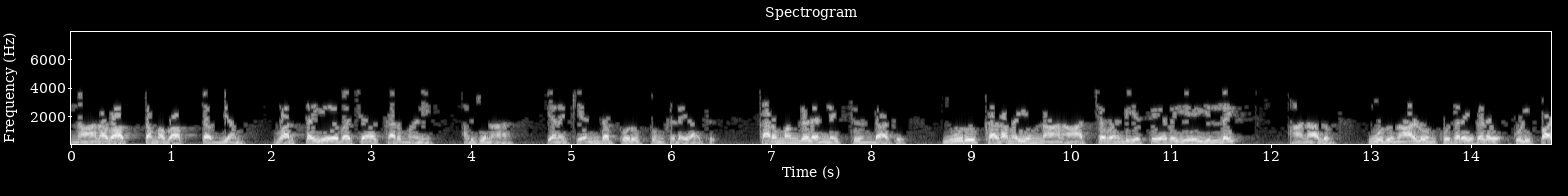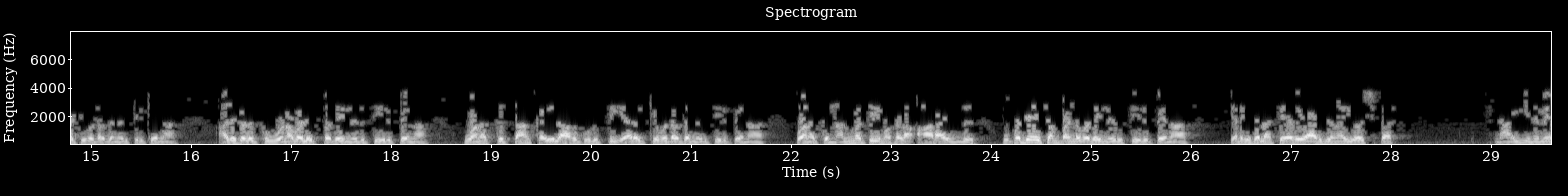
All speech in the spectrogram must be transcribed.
நானவாப்தம் அவாப்தவ்யம். வர்த்தையேவச்ச கர்மணி. அர்ஜுனா எனக்கு எந்த பொறுப்பும் கிடையாது. கர்மங்கள் என்னை தீண்டாது. ஒரு கடமையும் நான் ஆற்ற வேண்டிய தேவையே இல்லை. ஆனாலும் ஒரு நாள் உன் குதிரைகளை குளிப்பாட்டி விடுறதை நிறுத்திருக்கேனா அதுகளுக்கு உணவளிப்பதை நிறுத்தி இருப்பேனா உனக்குத்தான் கையிலாக கொடுத்து இறக்கி விடுறதை நிறுத்தி இருப்பேனா உனக்கு நன்மை தீமைகளை ஆராய்ந்து உபதேசம் பண்ணுவதை நிறுத்தி இருப்பேனா எனக்கு இதெல்லாம் தேவையா அர்ஜுனா? யோசிப்பார். நான் இனிமே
